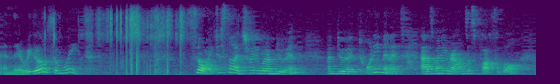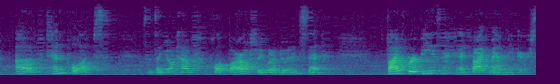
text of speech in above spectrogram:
and there we go, some weights. So I just thought I'd show you what I'm doing. I'm doing 20 minutes, as many rounds as possible, of 10 pull-ups. Since I don't have pull-up bar, I'll show you what I'm doing instead. Five burpees and five man makers.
